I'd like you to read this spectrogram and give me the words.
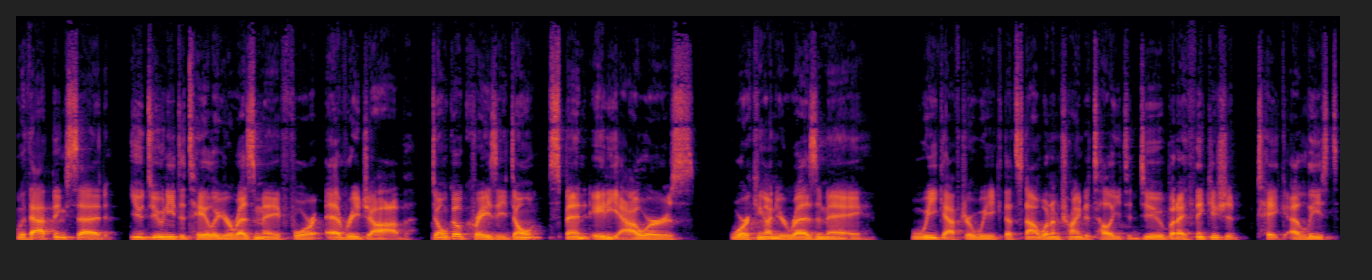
with that being said, you do need to tailor your resume for every job. Don't go crazy. Don't spend 80 hours working on your resume week after week. That's not what I'm trying to tell you to do. But I think you should take at least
